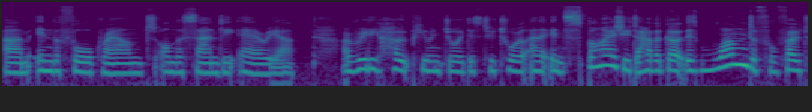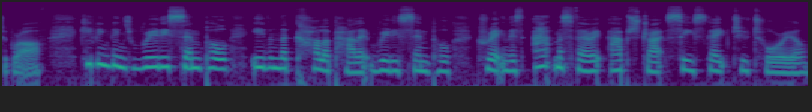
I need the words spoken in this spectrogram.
um, in the foreground on the sandy area. I really hope you enjoyed this tutorial and it inspires you to have a go at this wonderful photograph, keeping things really simple, even the colour palette really simple, creating this atmospheric abstract seascape tutorial.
